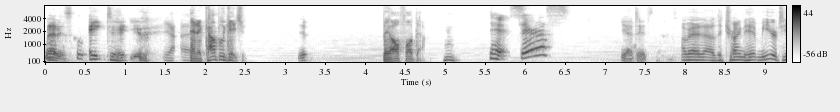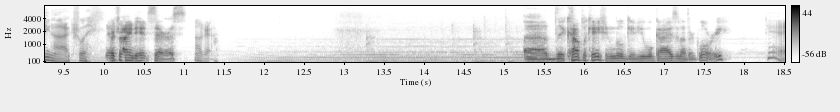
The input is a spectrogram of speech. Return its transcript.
That is eight to hit you. Yeah. uh, And a complication. Yep. They all fall down. To hit Saras? Yeah, to hit. I mean, are they trying to hit me or Tina? Actually, They're trying to hit Saras. okay. Uh, the complication will give you guys another glory. Yeah.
